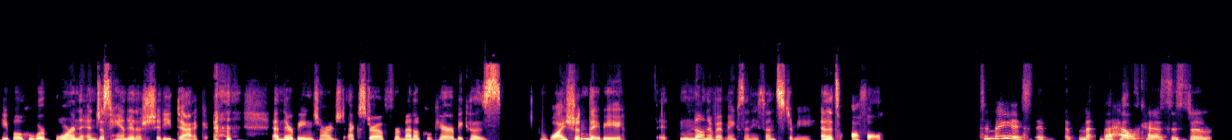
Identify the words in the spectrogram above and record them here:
people who were born and just handed a shitty deck and they're being charged extra for medical care because why shouldn't they be? It, none of it makes any sense to me and it's awful. To me, it's it, the healthcare system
